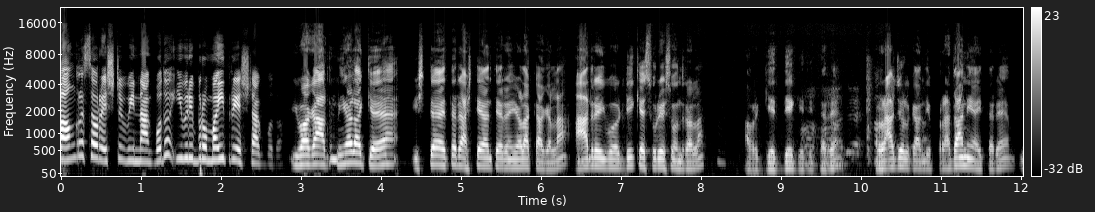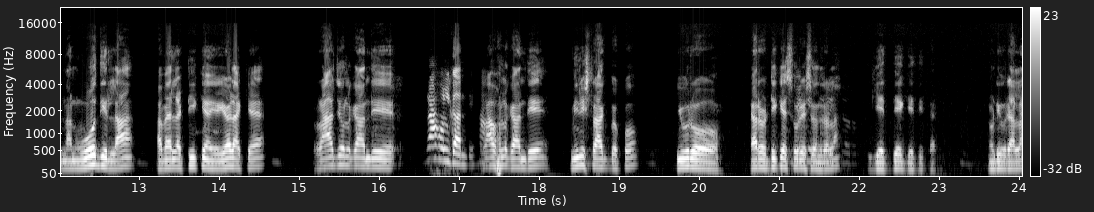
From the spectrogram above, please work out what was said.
ಕಾಂಗ್ರೆಸ್ ಅವ್ರು ಎಷ್ಟು ವಿನ್ ಆಗ್ಬೋದು ಇವರಿಬ್ರು ಮೈತ್ರಿ ಎಷ್ಟಾಗ್ಬೋದು ಇವಾಗ ಅದನ್ನ ಹೇಳಕ್ಕೆ ಇಷ್ಟೇ ಆಯ್ತಾರೆ ಅಷ್ಟೇ ಅಂತ ಹೇಳಕ್ಕಾಗಲ್ಲ. ಆದ್ರೆ ಇವಾಗ ಡಿ ಕೆ ಸುರೇಶ್ ಅಂದ್ರಲ್ಲ ಅವ್ರು ಗೆದ್ದೇ ಗೆದ್ದಿದ್ದಾರೆ. ರಾಜುಲ್ ಗಾಂಧಿ ಪ್ರಧಾನಿ ಆಯ್ತಾರೆ. ನಾನು ಓದಿಲ್ಲ ಅವೆಲ್ಲ ಟೀಕೆ ಹೇಳಕ್ಕೆ. ರಾಜುಲ್ ಗಾಂಧಿ ರಾಹುಲ್ ಗಾಂಧಿ ರಾಹುಲ್ ಗಾಂಧಿ ಮಿನಿಸ್ಟರ್ ಆಗಬೇಕು. ಇವರು ಯಾರು ಡಿ ಕೆ ಸುರೇಶ್ ಅಂದ್ರಲ್ಲ ಗೆದ್ದೇ ಗೆದ್ದಿದ್ದಾರೆ. ನೋಡಿ ಇವರೆಲ್ಲ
